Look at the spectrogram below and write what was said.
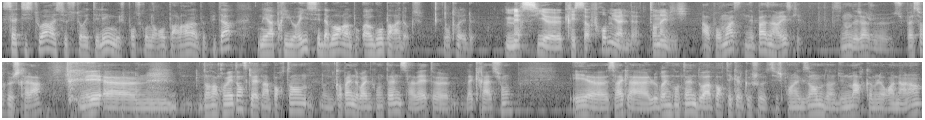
cette histoire et ce storytelling, mais je pense qu'on en reparlera un peu plus tard. Mais a priori, c'est d'abord un, gros paradoxe entre les deux. Merci euh, Christophe. Romuald, ton avis? Alors pour moi, ce n'est pas un risque, sinon déjà je ne suis pas sûr que je serais là. Mais dans un premier temps, ce qui va être important dans une campagne de brand content, ça va être la création. Et c'est vrai que le brand content doit apporter quelque chose. Si je prends l'exemple d'une marque comme le Roi Merlin,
